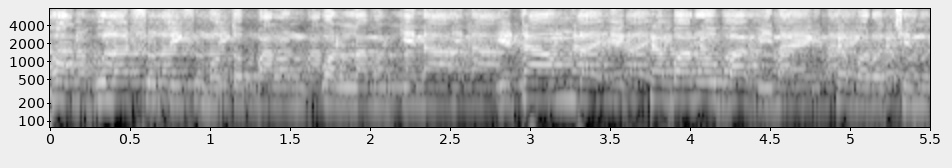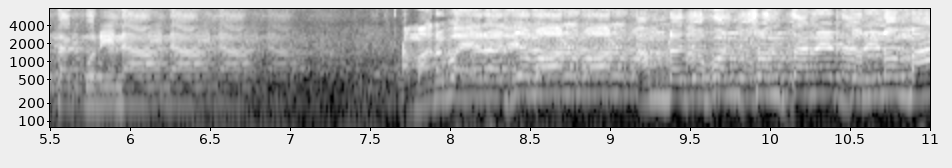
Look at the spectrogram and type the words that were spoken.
হকগুলা সঠিক মতো পালন করলাম কিনা, এটা আমরা একটা বারও ভাবি না একটা বারো চিন্তা করি না। আমার ভাইয়েরা যেমন, আমরা যখন সন্তানের জন্য মা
